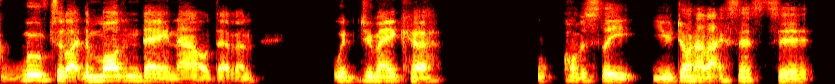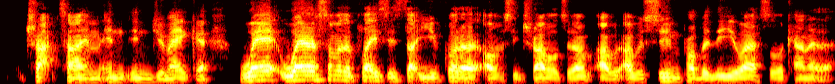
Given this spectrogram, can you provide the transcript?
of move to like the modern day now, Devon, with Jamaica, obviously you don't have access to track time in, in Jamaica. Where where are some of the places that you've got to obviously travel to? I, I would assume probably the US or Canada.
